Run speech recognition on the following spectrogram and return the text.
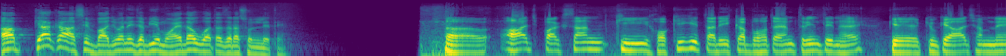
अब क्या कहा आसिफ बाजवा ने जब ये मुहिदा हुआ था, जरा सुन लेते हैं। आज पाकिस्तान की हॉकी की तारीख का बहुत अहम तरीन दिन है कि, क्योंकि आज हमने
